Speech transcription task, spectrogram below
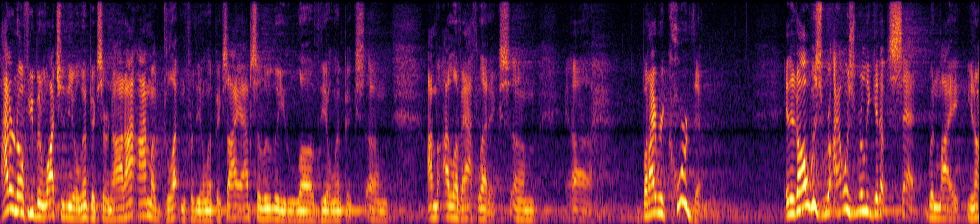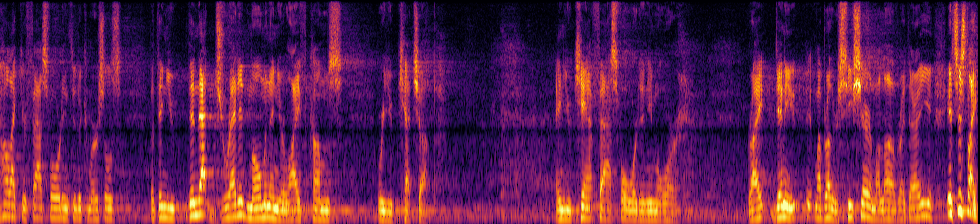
I don't know if you've been watching the Olympics or not. I, am a glutton for the Olympics. I absolutely love the Olympics. Um, i love athletics, um, uh, but I record them. And it always, I always really get upset when my, you know how like you're fast forwarding through the commercials, but then you, then that dreaded moment in your life comes where you catch up, and you can't fast forward anymore right? Denny, my brother, she's sharing my love right there. It's just like,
